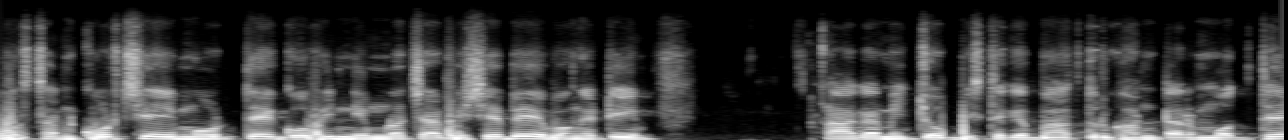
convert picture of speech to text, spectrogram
অবস্থান করছে এই মুহূর্তে। গভীর নিম্নচাপ হিসেবে এবং এটি আগামী চব্বিশ থেকে বাহাত্তর ঘণ্টার মধ্যে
